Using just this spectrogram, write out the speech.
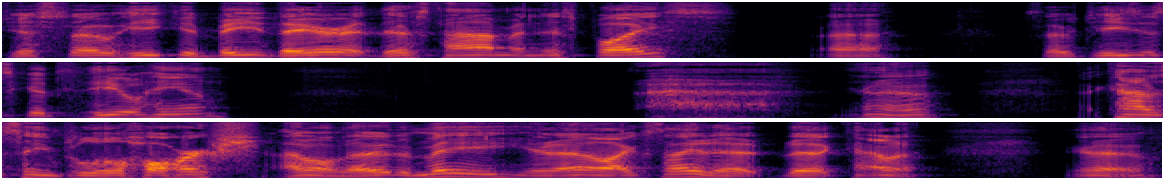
just so he could be there at this time in this place uh, so Jesus could heal him? you know, kind of seems a little harsh. I don't know to me. You know, like I say that that kind of, you know,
